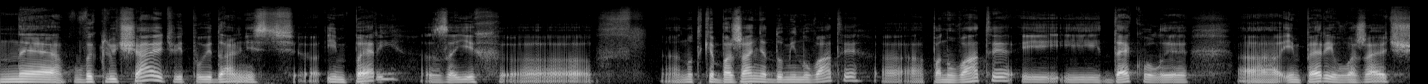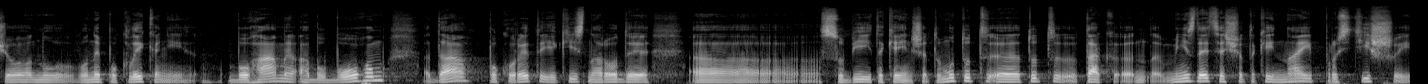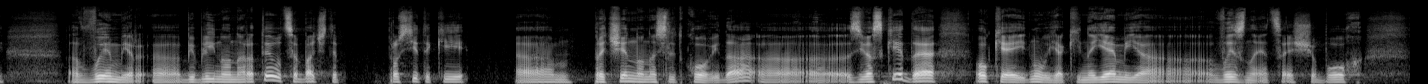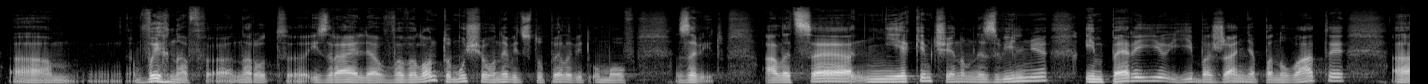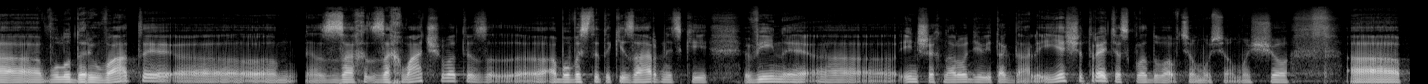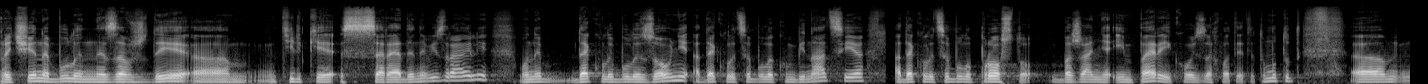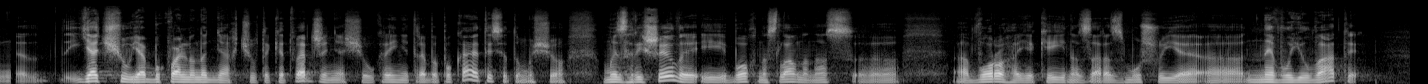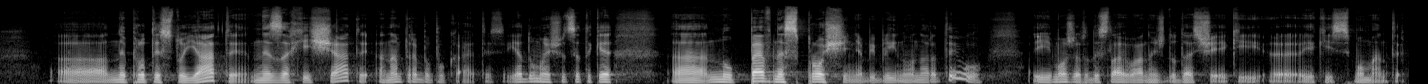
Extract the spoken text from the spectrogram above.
не виключають відповідальність е, імперій за їх е, ну, таке бажання домінувати, панувати, і і деколи імперії вважають, що ну, вони покликані богами або Богом да, покорити якісь народи собі і таке інше. Тому тут, е, тут так, мені здається, що такий найпростіший вимір е, біблійного наративу це бачите прості такі. Ем, причинно-наслідкові да, е, зв'язки, де окей, ну як і Неємія визнає це, що Бог вигнав е, народ Ізраїля в Вавилон, тому що вони відступили від умов завіту але це ніяким чином не звільнює імперію її бажання панувати, е, володарювати, е, захвачувати або вести такі загарбницькі війни е, інших народів і так далі. І є ще третя складова в цьому всьому, що причини були не завжди тільки зсередини в Ізраїлі, вони деколи були зовні, а деколи це була комбінація, а деколи це було просто бажання імперії когось захватити. Тому тут е, я чув, я буквально на днях чув таке твердження, що Україні треба покаятися, тому що ми згрішили, і Бог наслав на нас е, ворога, який нас зараз змушує е, не воювати. Е, не протистояти, не захищати, а нам треба покаятися. Я думаю, що це таке е, ну, певне спрощення біблійного наративу, і може Радислав Іванович додасть ще які, е, якісь моменти.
